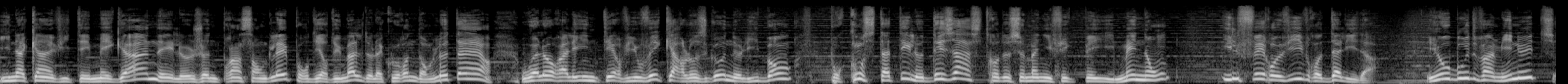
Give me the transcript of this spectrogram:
Il n'a qu'à inviter Meghan et le jeune prince anglais pour dire du mal de la couronne d'Angleterre, ou alors aller interviewer Carlos Ghosn Liban pour constater le désastre de ce magnifique pays. Mais non, il fait revivre Dalida. Et au bout de 20 minutes,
